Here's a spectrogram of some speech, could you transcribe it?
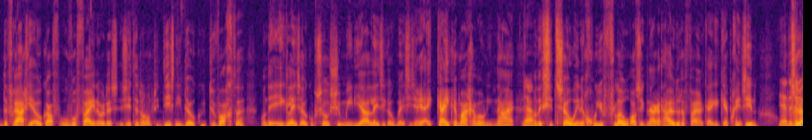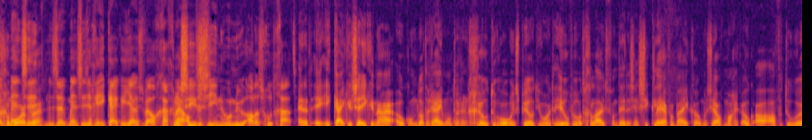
de vraag je ook af hoeveel Feyenoorders zitten dan op die Disney-docu te wachten. Want ik lees ook op social media, lees ik ook mensen die zeggen, ja, ik kijk er maar gewoon niet naar. Ja. Want ik zit zo in een goede flow als ik naar het huidige Feyenoord kijk. Ik heb geen zin ja, er, zijn ook mensen, er zijn ook mensen die zeggen, ik kijk er juist wel graag Precies. naar om te zien hoe nu alles goed gaat. En het, ik kijk er zeker naar, ook omdat Rijmond er een grote rol in speelt. Je hoort heel veel het geluid van Dennis en Sinclair voorbij komen. Zelf mag ik ook af en toe uh,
